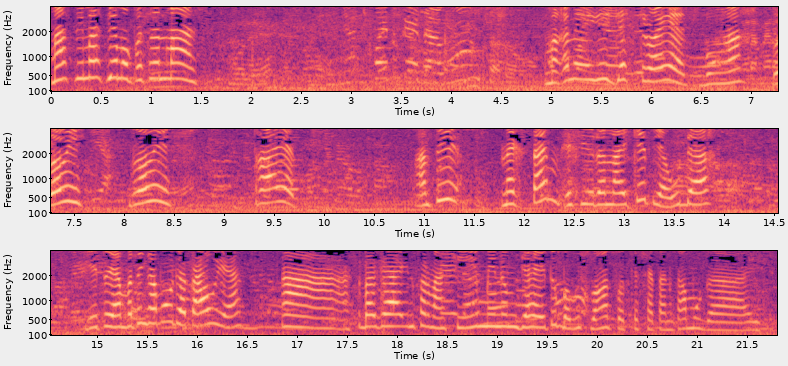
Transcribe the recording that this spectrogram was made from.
Mas nih mas dia mau pesan mas. Makanya you just try it bunga. Glowy glowy. Try it. Nanti next time if you don't like it ya udah. Gitu yang penting kamu udah tahu ya nah sebagai informasi minum jahe itu bagus banget buat kesehatan kamu guys.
